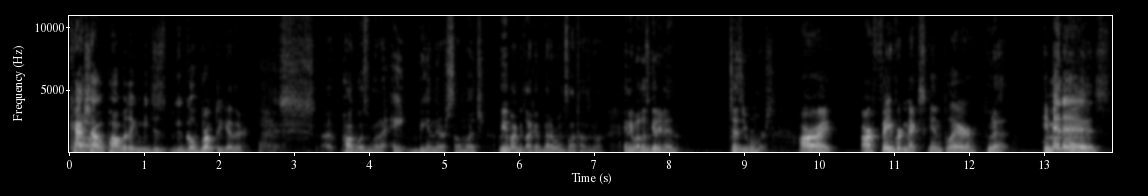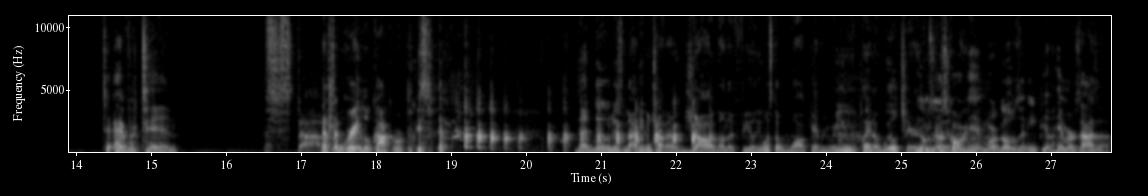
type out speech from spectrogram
Cash uh, out with Pogba. They can be just go broke together. Pogba's going to hate being there so much, but he might be like a better when Zlatan's gone. Anyway, let's get it in. Tezzy rumors. All right. Our favorite Mexican player, Who that? Jimenez, to Everton. Stop. That's a great Lukaku replacement. That dude is not even trying to jog on the field. He wants to walk everywhere. He was playing a wheelchair. Who's gonna could. score him more goals than EPL? Him or Zaza?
